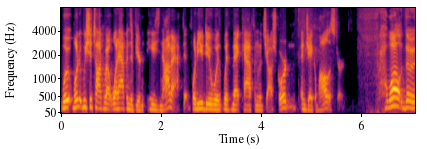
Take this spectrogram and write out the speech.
what, what we should talk about what happens if you're he's not active. What do you do with with Metcalf and with Josh Gordon and Jacob Hollister? Well, the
